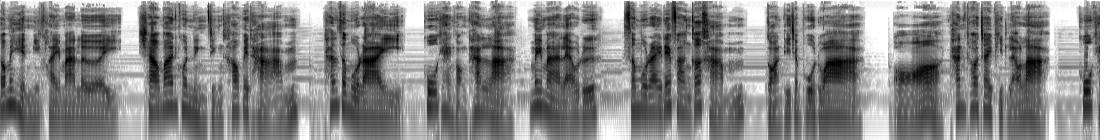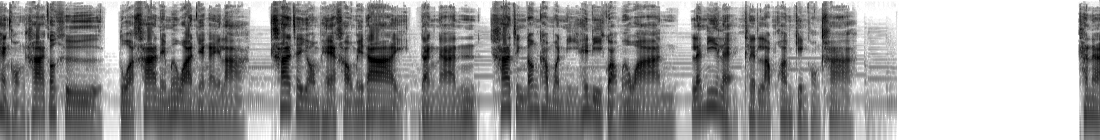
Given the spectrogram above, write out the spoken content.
ก็ไม่เห็นมีใครมาเลย ชาวบ้านคนหนึ่งจึงเข้าไปถาม ท่านสมุไรคู่แข่งของท่านล่ะ ไม่มาแล้วหรือสมุไรได้ฟังก็ขำ ก่อนที่จะพูดว่า อ๋อ ท่านเข้าใจผิดแล้วล่ะ คู่แข่งของข้าก็คือ ตัวข้าในเมื่อวานยังไงล่ะ ข้าจะยอมแพ้เขาไม่ได้ ดังนั้นข้าจึงต้องทำวันนี้ให้ดีกว่าเมื่อวาน และนี่แหละเคล็ดลับความเก่งของข้าขณะ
